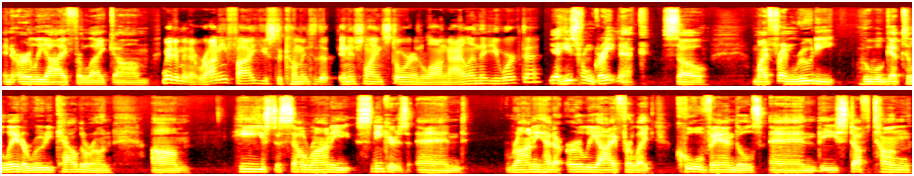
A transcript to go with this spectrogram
an early eye for like um Wait a minute. Ronnie Fieg used to come into the Finish Line store in Long Island that you worked at? yeah, he's from Great Neck. So my friend Rudy, who we'll get to later, Rudy Calderon, um, he used to sell Ronnie sneakers and Ronnie had an early eye for like cool vandals and the stuffed tongue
